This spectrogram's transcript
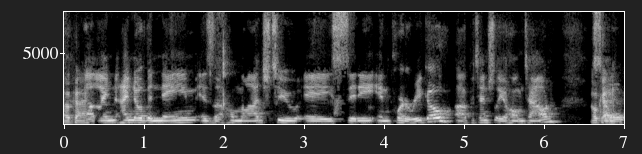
okay, uh, I, I, know the name is a homage to a city in Puerto Rico, uh, potentially a hometown. Okay, so,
